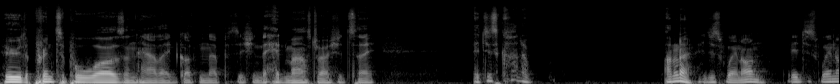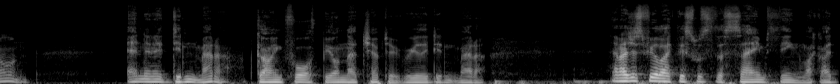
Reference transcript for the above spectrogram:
who the principal was and how they'd gotten that position, the headmaster I should say. It just kind of I don't know. It just went on. It just went on. And then it didn't matter. Going forth beyond that chapter, it really didn't matter. And I just feel like this was the same thing. Like I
